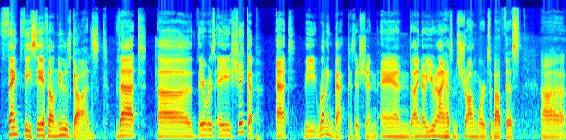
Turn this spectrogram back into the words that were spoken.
Thank the CFL news gods that uh, there was a shakeup at the running back position, and I know you and I have some strong words about this. Uh,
